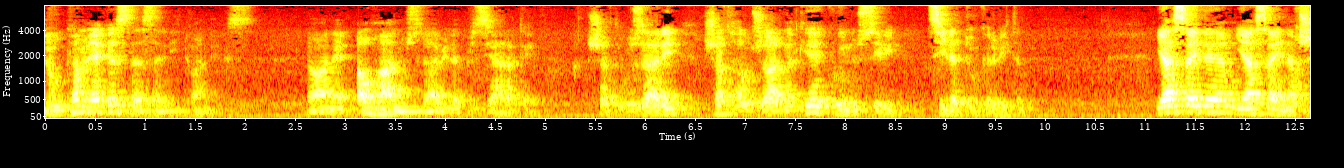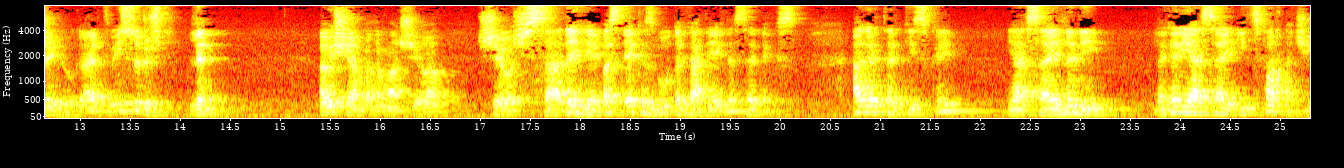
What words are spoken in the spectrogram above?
دوو کەم ئێکس لەسەر ئیتوان ئێکس لەوانەیە ئەو ها نووسراوی لە پرسیارەکەی شەرت وزاری شەرت هەڵبژاردنەکەی کوی نووسیوی چی لە تو کردیتن یاسای دەیەم یاسای نەخشەی لۆگاریتمی سروشتی لن ئەویشیان بە هەمان شێوە شێوەی سادەی هەیە بەس ئێکس بوو دەکاتە یەک لەسەر ئێکس ئەگەر تەرکیز بکەیت یاسای لنی لەگەر یاسای ئیچ فەرقە چی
